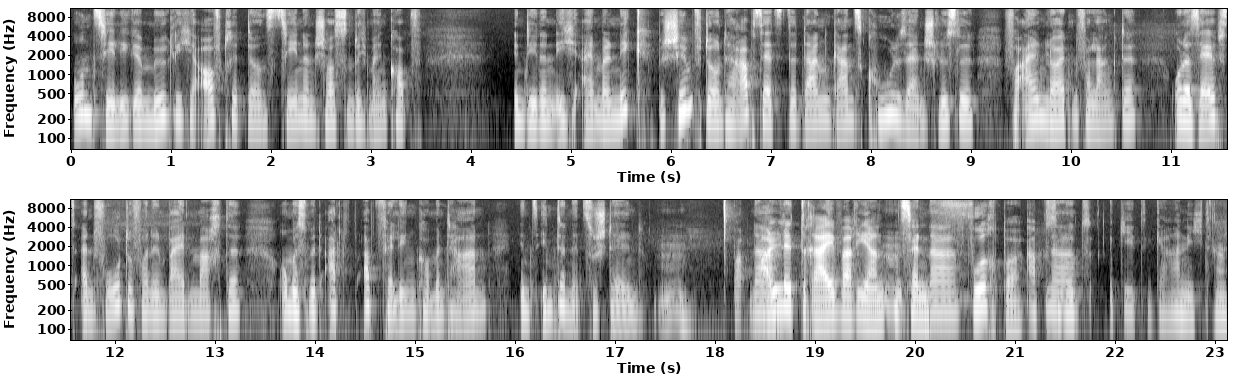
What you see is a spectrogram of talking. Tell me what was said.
Unzählige mögliche Auftritte und Szenen schossen durch meinen Kopf, in denen ich einmal Nick beschimpfte und herabsetzte, dann ganz cool seinen Schlüssel vor allen Leuten verlangte oder selbst ein Foto von den beiden machte, um es mit abfälligen Kommentaren ins Internet zu stellen. Mhm. Na. Alle drei Varianten sind Na. furchtbar. Absolut Na. geht gar nicht. Ja.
